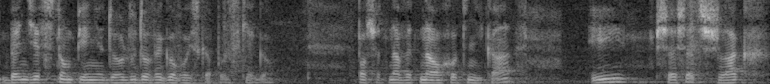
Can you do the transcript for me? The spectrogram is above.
będzie wstąpienie do Ludowego Wojska Polskiego. Poszedł nawet na ochotnika i przeszedł szlak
